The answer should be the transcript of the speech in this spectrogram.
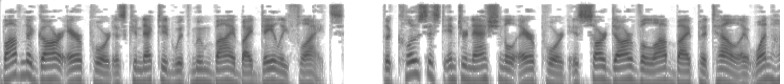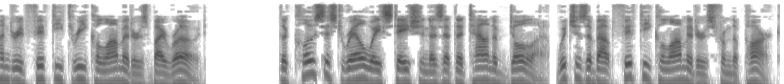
Bhavnagar Airport is connected with Mumbai by daily flights. The closest international airport is Sardar Vallabhbhai Patel at 153 km by road. The closest railway station is at the town of Dhola, which is about 50 km from the park.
